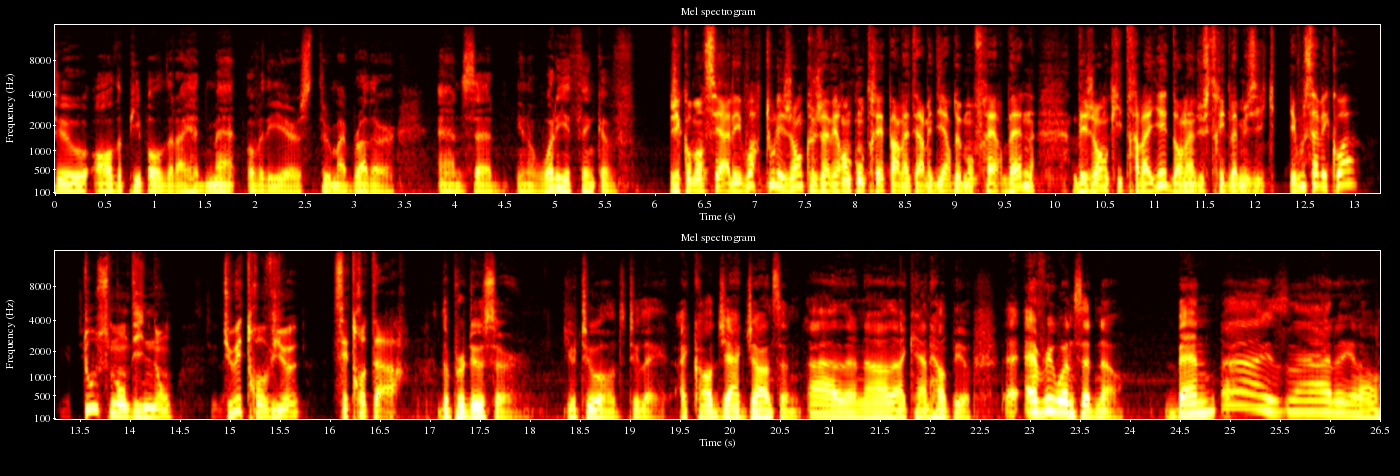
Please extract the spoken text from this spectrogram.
to all the people that I had met over the years through my brother, and said, you know, what do you think of J'ai commencé à aller voir tous les gens que j'avais rencontrés par l'intermédiaire de mon frère Ben, des gens qui travaillaient dans l'industrie de la musique. Et vous savez quoi? Tous m'ont dit non. Tu es trop vieux, c'est trop tard. the producer? You're too old, too late. I called Jack Johnson. Ah, no, I can't help you. Uh, Everyone said no. Ben, ah, uh, you know,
